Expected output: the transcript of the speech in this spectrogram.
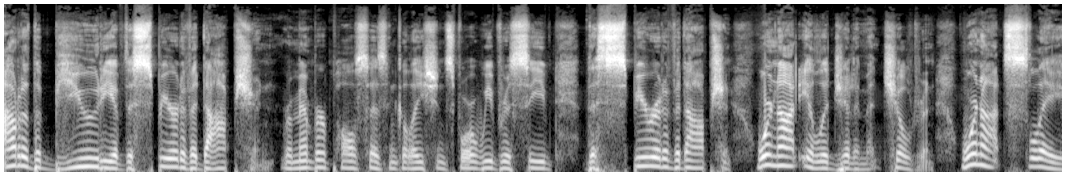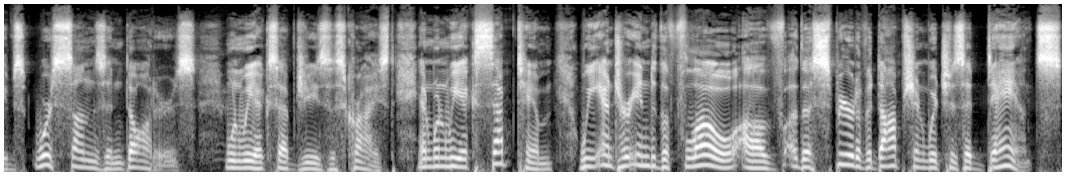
out of the beauty of the spirit of adoption. Remember, Paul says in Galatians 4, we've received the spirit of adoption. We're not illegitimate children. We're not slaves. We're sons and daughters when we accept Jesus Christ. And when we accept Him, we enter into the flow of the spirit of adoption, which is a dance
